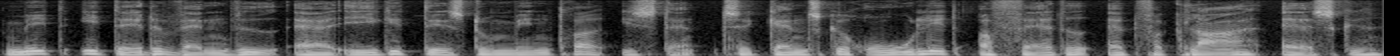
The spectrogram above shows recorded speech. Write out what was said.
midt i dette vanvid er ikke desto mindre i stand til ganske roligt og fattet at forklare Aske,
